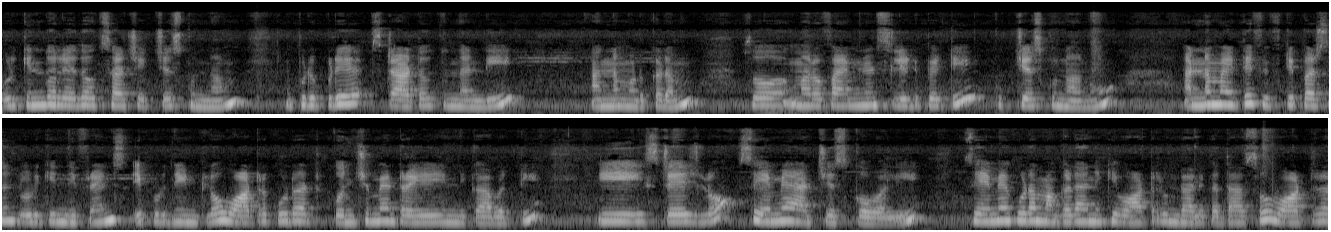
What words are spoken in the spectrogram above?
ఉడికిందో లేదో ఒకసారి చెక్ చేసుకుందాం. ఇప్పుడు ఇప్పుడే స్టార్ట్ అవుతుందండి. అన్నం ఉడకడం. సో మరో ఫైవ్ మినిట్స్ లిడ్ పెట్టి కుక్ చేసుకున్నాను. అన్నం అయితే ఫిఫ్టీ పర్సెంట్ ఉడికింది ఫ్రెండ్స్ ఇప్పుడు దీంట్లో వాటర్ కూడా కొంచెమే డ్రై అయింది కాబట్టి ఈ స్టేజ్లో సేమియా యాడ్ చేసుకోవాలి. సేమియా కూడా మగ్గడానికి వాటర్ ఉండాలి కదా సో వాటర్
